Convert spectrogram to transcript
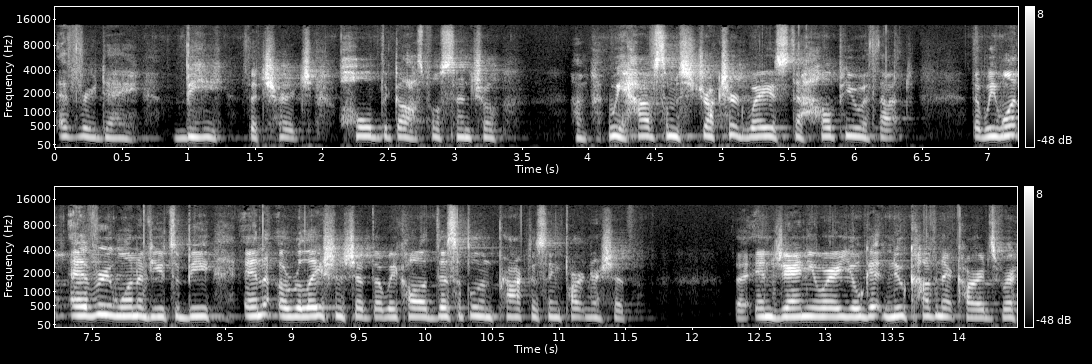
Every day, be the church, hold the gospel central. Um, we have some structured ways to help you with that. That we want every one of you to be in a relationship that we call a discipline practicing partnership. In January, you'll get new covenant cards where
